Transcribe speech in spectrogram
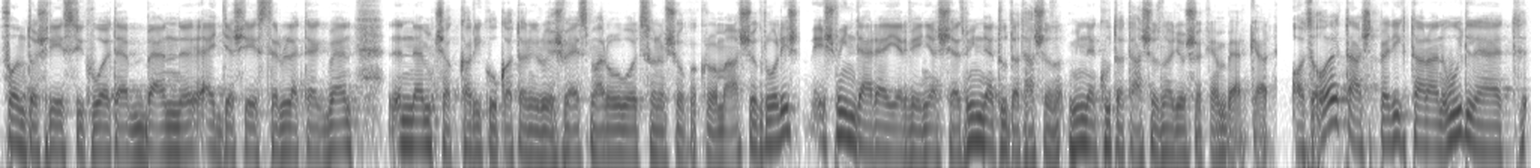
fontos részük volt ebben egyes részterületekben, nem csak Karikó Katalinról és Weissmáról volt szó, sokakról másokról is, és mindenre érvényes ez, minden, tudatáshoz, minden kutatáshoz nagyon sok ember kell. Az oltást pedig talán úgy lehet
